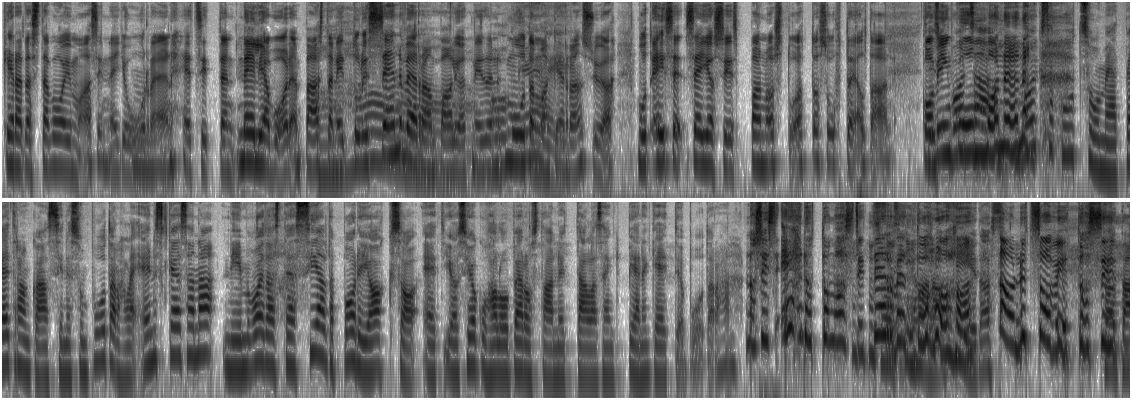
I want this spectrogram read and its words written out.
kerätä sitä voimaa sinne juureen. Mm. Että sitten neljä vuoden päästä Aha, niitä tulisi sen verran paljon, että niitä okay. nyt muutaman kerran syö. Mutta ei se, se ei ole siis panostuotto suhteeltaan kovin siis kummonen. Sä, voiko sä kutsua meidät Petran kanssa sinne sun puutarhalle ensi kesänä, niin me voitaisiin tehdä sieltä podijakso, että jos joku haluaa perustaa nyt tällaisen pienen keittiöpuutarhan. No siis ehdottomasti Kovasti, tervetuloa. Ihana, kiitos. Tämä on nyt sovittu tota, sitten.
